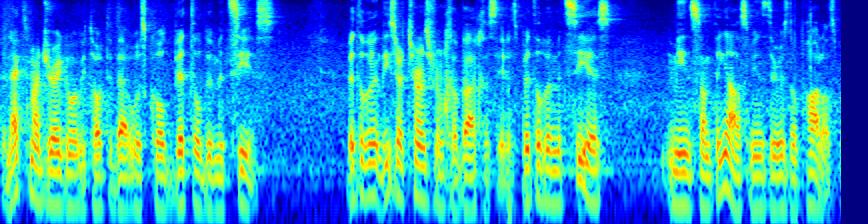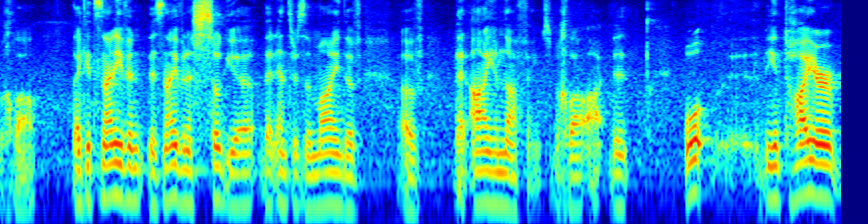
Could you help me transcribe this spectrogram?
The next Madriga, what we talked about, was called Bital B'Mitzias. Bital, these are terms from Chabad Chasidus. Bital B'Mitzias means something else, means there is no puddles, B'chlal. Like it's not even there's not even a sugya that enters the mind of of that I am nothing. So the, all, the entire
